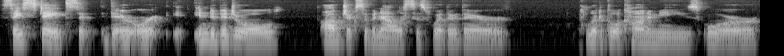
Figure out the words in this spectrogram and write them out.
say, states that there or individual objects of analysis, whether they're political economies or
